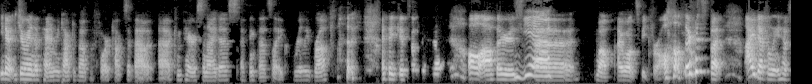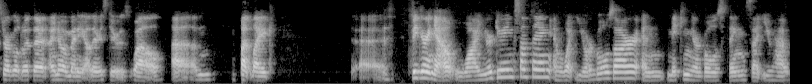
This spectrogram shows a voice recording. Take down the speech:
you know Joanna Penn we talked about before talks about uh, comparisonitis i think that's like really rough i think it's something that all authors Yeah. uh, well i won't speak for all authors but i definitely have struggled with it. I know many others do as well. Um, but like uh, figuring out why you're doing something and what your goals are and making your goals things that you have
